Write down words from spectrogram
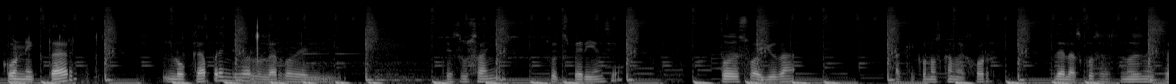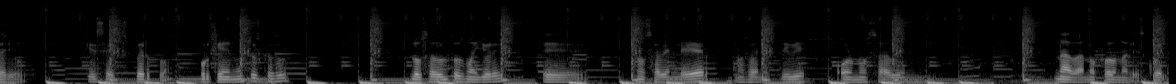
conectar lo que ha aprendido a lo largo de sus años, su experiencia, todo eso ayuda a que conozca mejor de las cosas. No es necesario que sea experto, porque en muchos casos los adultos mayores eh, no saben leer, no saben escribir o no saben nada, no fueron a la escuela.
